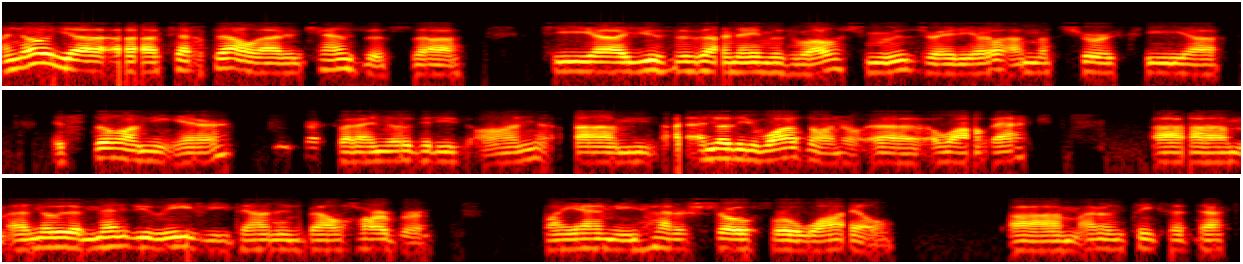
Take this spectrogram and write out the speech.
I know, yeah, uh, Tiechtel out in Kansas. Uh, he uh, uses our name as well, Shmooze Radio. I'm not sure if he uh, is still on the air, but I know that he's on. Um, I know that he was on uh, a while back. Um, I know that Mendy Levy down in Bal Harbour Miami had a show for a while. Um, I don't think that that's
